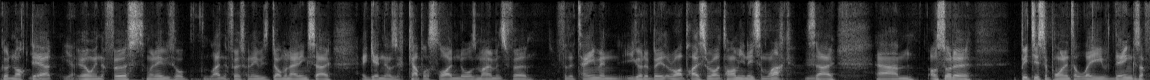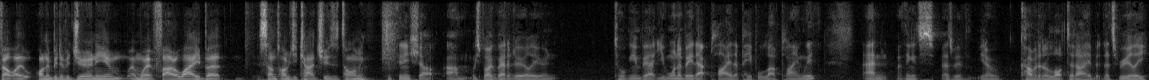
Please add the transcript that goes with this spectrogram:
got knocked Yeah, out yeah. early in the first when he was or late in the first when he was dominating. So again, there was a couple of sliding doors moments for for the team, and you got to be at the right place at the right time. You need some luck. Mm. So um, I was sort of a bit disappointed to leave then because I felt like on a bit of a journey and, and weren't far away. But sometimes you can't choose the timing. to finish up, um, we spoke about it earlier and talking about you want to be that player that people love playing with, and I think it's as we've you know covered it a lot today, but that's really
